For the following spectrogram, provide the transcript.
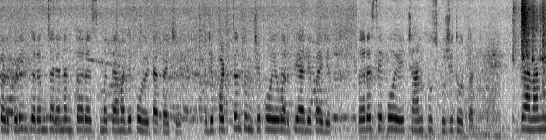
कडकडीत गरम झाल्यानंतरच मग त्यामध्ये पोहे टाकायचे. म्हणजे पटकन तुमचे पोहे वरती आले पाहिजेत तरच ते पोहे छान खुसखुशीत होतात. घाणा मी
